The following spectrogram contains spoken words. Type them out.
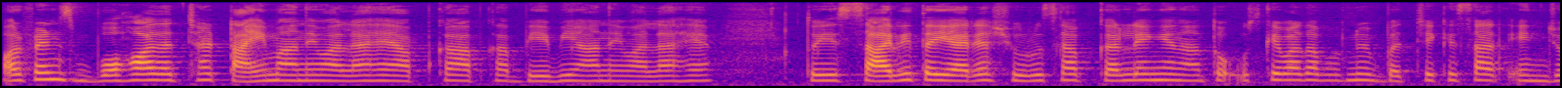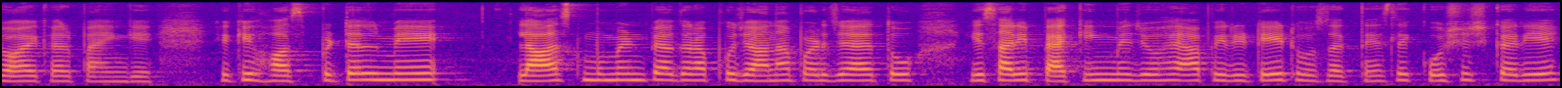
और फ्रेंड्स बहुत अच्छा टाइम आने वाला है आपका आपका बेबी आने वाला है। तो ये सारी तैयारियाँ शुरू से आप कर लेंगे ना तो उसके बाद आप अपने बच्चे के साथ इन्जॉय कर पाएँगे। क्योंकि हॉस्पिटल में लास्ट मोमेंट पे अगर आपको जाना पड़ जाए तो ये सारी पैकिंग में जो है आप इरिटेट हो सकते हैं। इसलिए कोशिश करिए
